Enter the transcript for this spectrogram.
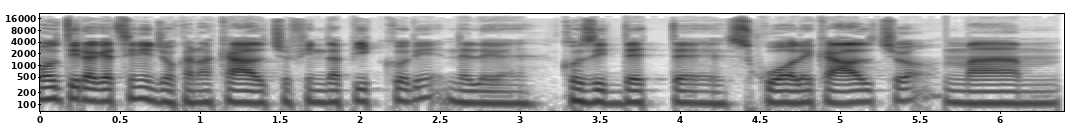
Molti ragazzini giocano a calcio fin da piccoli nelle cosiddette scuole calcio, ma mm,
